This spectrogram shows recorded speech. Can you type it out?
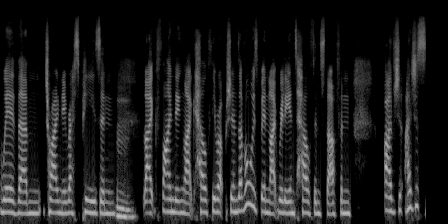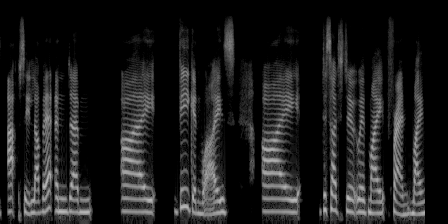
with um trying new recipes and Mm. like finding like healthier options. I've always been like really into health and stuff, and I've ju- I just absolutely love it. And um, I vegan wise, I decided to do it with my friend, my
